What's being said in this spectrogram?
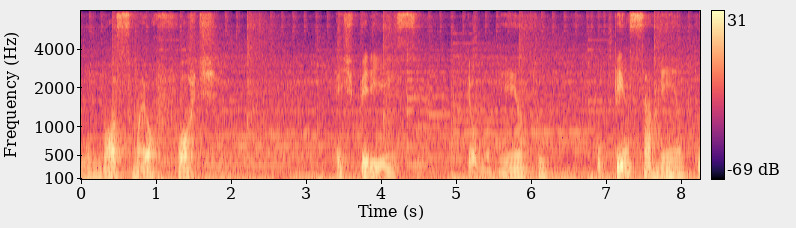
O nosso maior forte é a experiência, é o momento, o pensamento,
